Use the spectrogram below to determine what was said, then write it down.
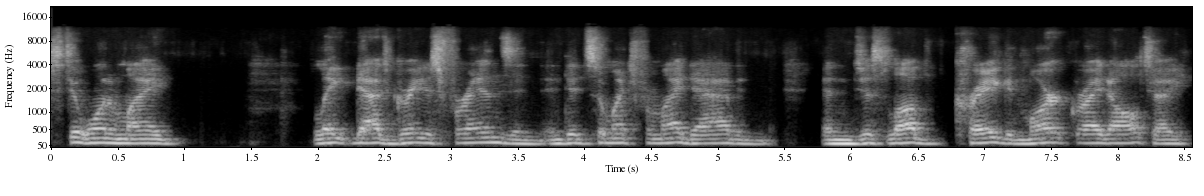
still one of my late dad's greatest friends and, and did so much for my dad and and just loved Craig and Mark Rydalch. I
